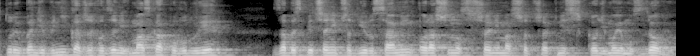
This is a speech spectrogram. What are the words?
których będzie wynikać, że chodzenie w maskach powoduje zabezpieczenie przed wirusami oraz że noszenie maseczek nie szkodzi mojemu zdrowiu.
